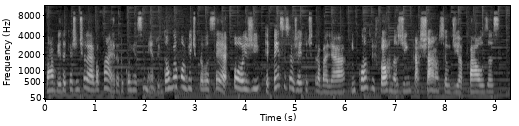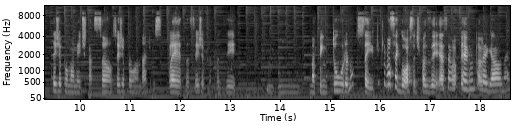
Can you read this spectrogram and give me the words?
com a vida que a gente leva com a era do conhecimento. Então, o meu convite para você é: hoje, repense o seu jeito de trabalhar, encontre formas de encaixar no seu dia pausas, seja para uma meditação, seja para andar de bicicleta, seja para fazer uma pintura, não sei. O que, que você gosta de fazer? Essa é uma pergunta legal, né?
